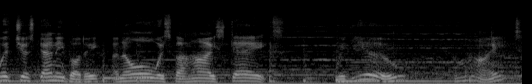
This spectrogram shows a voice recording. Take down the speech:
With just anybody, and always for high stakes. With you, I might.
